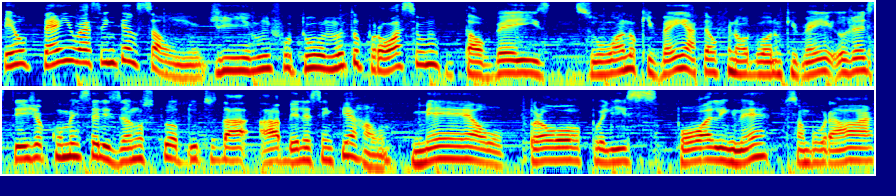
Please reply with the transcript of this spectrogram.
Eu tenho essa intenção de, no futuro muito próximo, talvez o ano que vem, até o final do ano que vem, eu já esteja comercializando os produtos da abelha sem ferrão. Mel, própolis, pólen, né? Samburá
